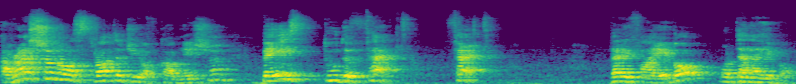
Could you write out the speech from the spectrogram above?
A rational strategy of cognition based to the fact. Fact verifiable or deniable.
